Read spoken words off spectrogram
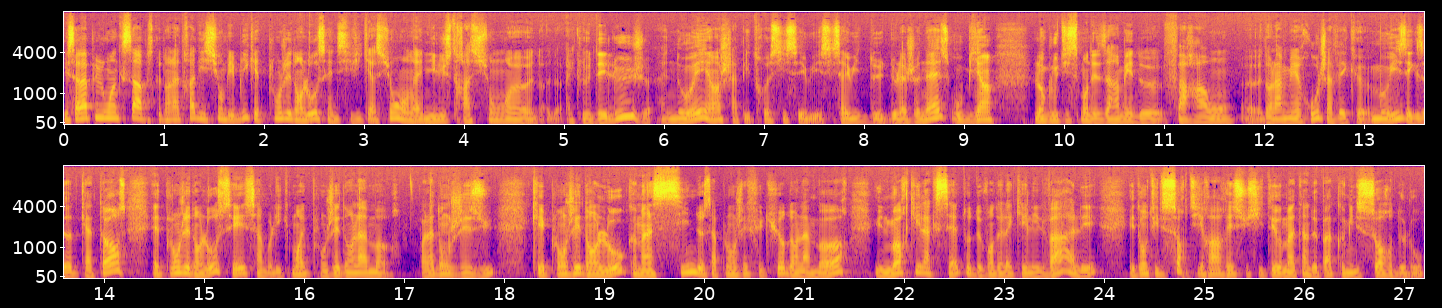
Mais ça va plus loin que ça, parce que dans la tradition biblique, être plongé dans l'eau, a une signification. On a une illustration euh, avec le déluge, Noé, hein, chapitre 6, et 8, 6 à 8 de, la Genèse, ou bien l'engloutissement des armées de Pharaon euh, dans la mer Rouge avec euh, Moïse, Exode 14. Être plongé dans l'eau, c'est symboliquement être plongé dans la mort. Voilà donc Jésus qui est plongé dans l'eau comme un signe de sa plongée future dans la mort, une mort qu'il accepte au devant de laquelle il va aller et dont il sortira ressuscité au matin de Pâques comme il sort de l'eau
